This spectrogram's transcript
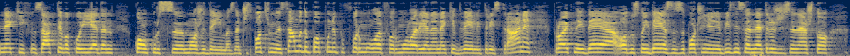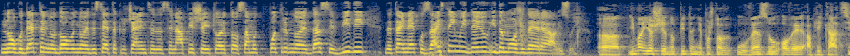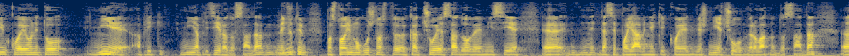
nekih zahteva koji jedan konkurs e, može da ima. Znači, potrebno je samo da popune formular, formular je na neke dve ili tri strane, projektna ideja, odnosno ideja za započinjanje biznisa, ne traži se nešto mnogo detaljno, dovoljno je desetak rečenica da se napiše i to je to. Samo potrebno je da se vidi da taj neko zaista ima ideju i da može da je realizuje. Uh, ima još jedno pitanje, pošto u vezu ove aplikaciju koje oni to nije, aplik, nije aplicirao do sada, međutim, postoji mogućnost uh, kad čuje sad ove emisije e, da se pojavi neki koje još nije čuo verovatno do sada. Uh,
